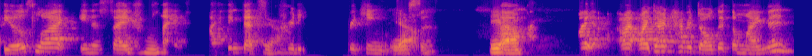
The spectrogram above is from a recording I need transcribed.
feels like in a safe mm-hmm. place. I think that's yeah. pretty freaking awesome. Yeah. Um, I, I, I, don't have a dog at the moment.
